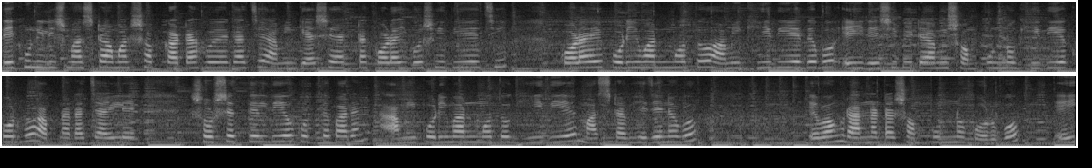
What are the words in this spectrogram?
দেখুন, ইলিশ মাছটা আমার সব কাটা হয়ে গেছে। আমি গ্যাসে একটা কড়াই বসিয়ে দিয়েছি। কড়াইয়ে পরিমাণ মতো আমি ঘি দিয়ে দেব। এই রেসিপিটা আমি সম্পূর্ণ ঘি দিয়ে করব। আপনারা চাইলে সর্ষের তেল দিয়েও করতে পারেন। আমি পরিমাণ মতো ঘি দিয়ে মাছটা ভেজে নেব এবং রান্নাটা সম্পূর্ণ করব এই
